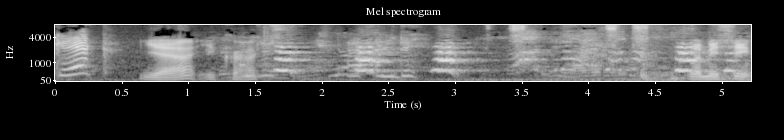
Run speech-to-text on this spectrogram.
crack. Yeah. You crack. Let me see.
